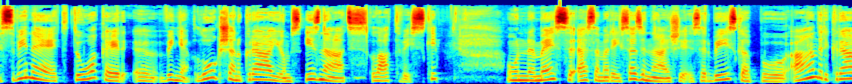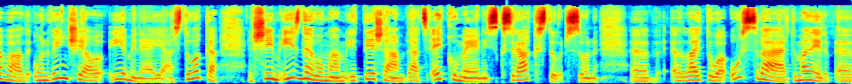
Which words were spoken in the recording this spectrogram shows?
svinēt to, ka ir eh, viņa lūkšanu krājums iznācis latviski. Un mēs esam arī sazinājušies ar biskupu Andriu Kravāli, un viņš jau pieminējās to, ka šim izdevumam ir tiešām tāds ekumēnisks raksturs. Un, uh, lai to uzsvērtu, man ir uh,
